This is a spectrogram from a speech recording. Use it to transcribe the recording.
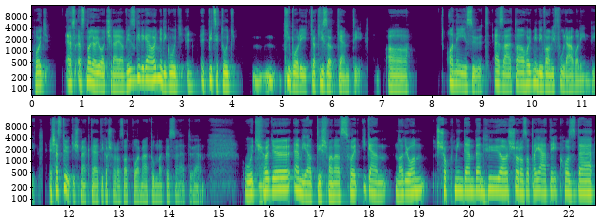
hogy ezt, ezt nagyon jól csinálja a Vizgiligen, hogy mindig úgy egy, egy picit úgy kiborítja, kizökkenti a, a nézőt ezáltal, hogy mindig valami furával indít. És ezt ők is megtehetik a sorozatformátumnak köszönhetően. Úgyhogy emiatt is van az, hogy igen, nagyon sok mindenben hű a sorozat a játékhoz, de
